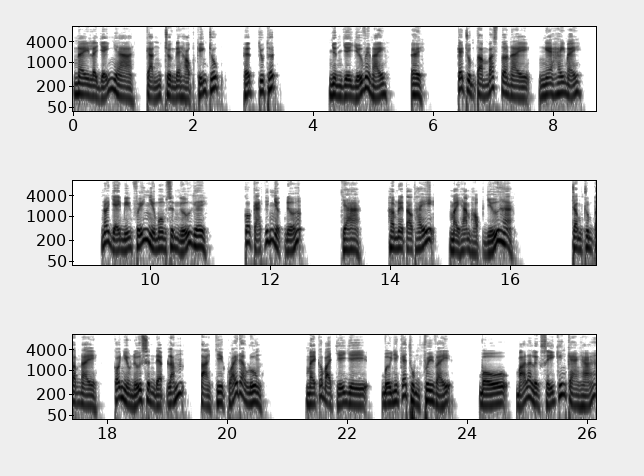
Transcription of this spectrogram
Này là dãy nhà cạnh trường đại học kiến trúc. Hết chú thích. Nhìn gì dữ với mày? Ê, cái trung tâm Baxter này nghe hay mày? Nó dạy miễn phí nhiều môn sinh ngữ ghê. Có cả tiếng Nhật nữa. Chà, hôm nay tao thấy mày ham học dữ ha. Trong trung tâm này có nhiều nữ sinh đẹp lắm, tàn chi quái đau luôn. Mày có bà chị gì bự như cái thùng phi vậy? Bộ, bả là lực sĩ kiến càng hả?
